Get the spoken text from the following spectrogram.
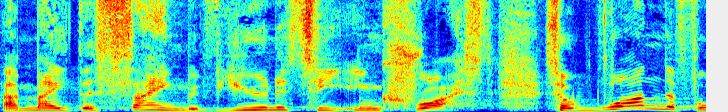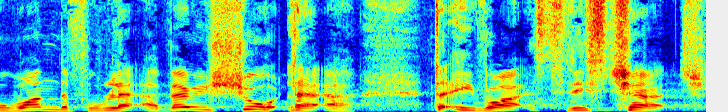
and made the same with unity in Christ. It's a wonderful, wonderful letter, very short letter that he writes to this church.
